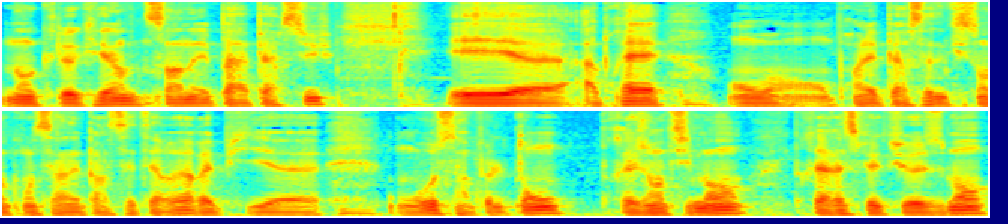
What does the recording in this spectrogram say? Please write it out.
Donc le client ne s'en est pas aperçu. Et euh, après, on, on, prend les personnes qui sont concernées par cette erreur et puis euh, on hausse un peu le ton, très gentiment, très respectueusement,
